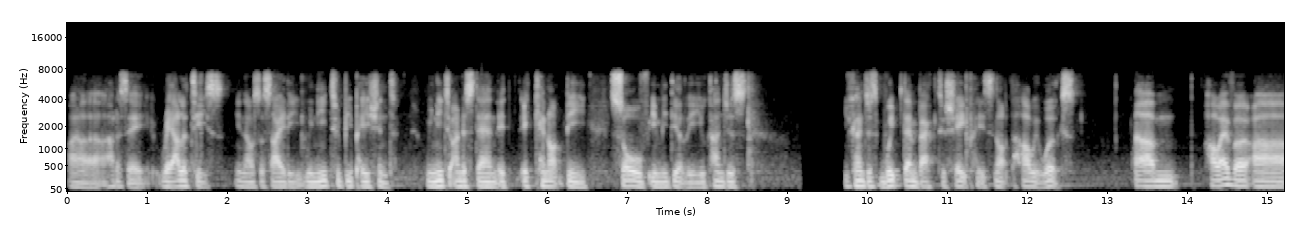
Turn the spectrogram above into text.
uh, how to say, realities in our society, we need to be patient. We need to understand it, it cannot be solved immediately. You can't just you can't just whip them back to shape. It's not how it works. Um, however, uh,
